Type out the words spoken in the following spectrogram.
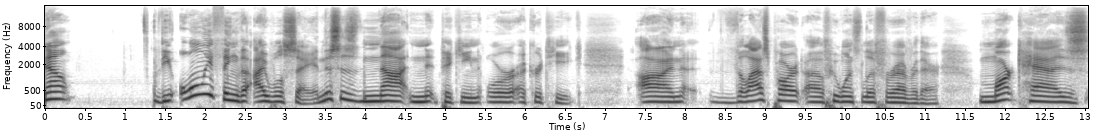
Now, the only thing that I will say, and this is not nitpicking or a critique, on the last part of Who Wants to Live Forever, there, Marc has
